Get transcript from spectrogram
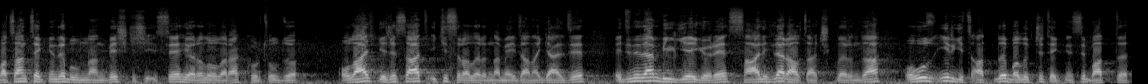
Batan teknede bulunan 5 kişi ise yaralı olarak kurtuldu. Olay gece saat 2 sıralarında meydana geldi. Edinilen bilgiye göre Salihler Altı açıklarında Oğuz İrgit adlı balıkçı teknesi battı.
